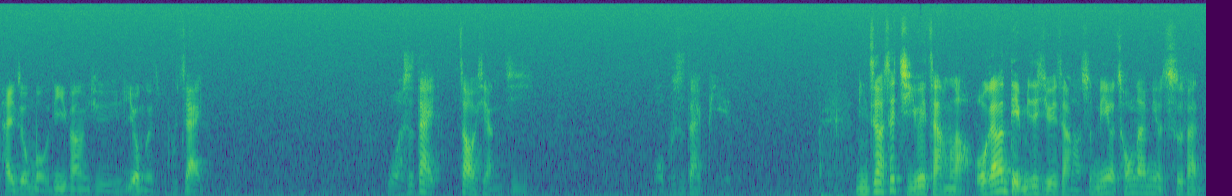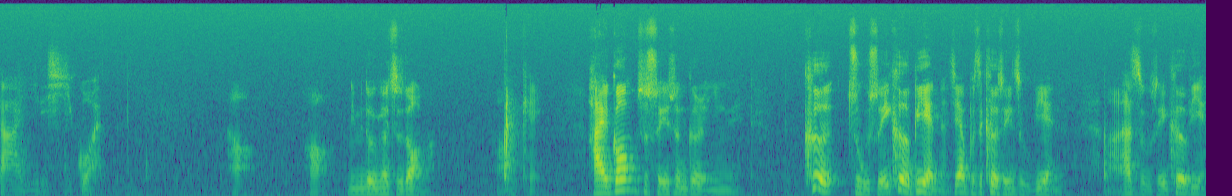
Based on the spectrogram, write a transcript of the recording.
台中某地方去用个午斋。我是带照相机，我不是带别的。你知道这几位长老，我刚刚点名这几位长老是没有从来没有吃饭大衣的习惯。你们都应该知道嘛。OK，海公是随顺个人因缘。客主随客便的，现在不是客随主便的，啊，他主随客便。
